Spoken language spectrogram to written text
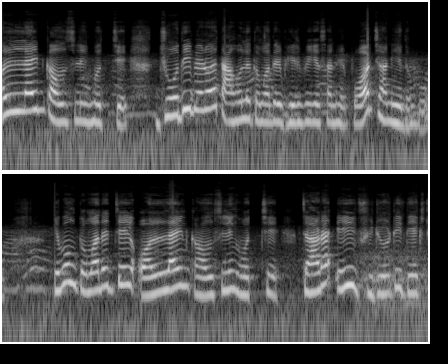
অনলাইন কাউন্সেলিং হচ্ছে। যদি বেরোয়, তাহলে তোমাদের ভেরিফিকেশানের পর জানিয়ে দেবো। এবং তোমাদের যে অনলাইন কাউন্সিলিং হচ্ছে, যারা এই ভিডিওটি দেখছ,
